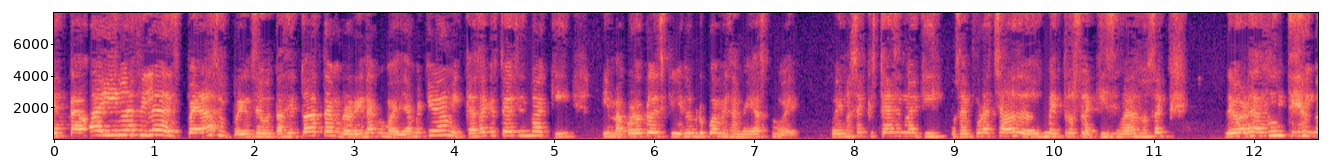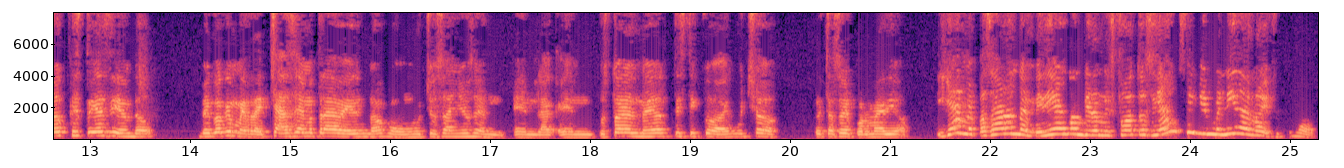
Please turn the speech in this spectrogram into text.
estaba ahí en la fila de espera, súper insegura, así toda temblorina, como de ya me quiero ir a mi casa, ¿qué estoy haciendo aquí? Y me acuerdo que le escribí en el grupo de mis amigas, como de, güey, no sé qué estoy haciendo aquí. O sea, hay puras chavas de dos metros flaquísimas, no sé, de verdad no entiendo qué estoy haciendo. Vengo a que me rechacen otra vez, ¿no? Como muchos años en, en la, en, pues todo en el medio artístico hay mucho rechazo de por medio. Y ya me pasaron, me midieron, vieron mis fotos y, ah, sí, bienvenida, ¿no? Y fue como,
